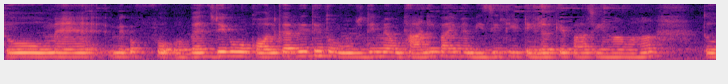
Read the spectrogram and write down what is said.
तो मैं, मेरे को वेंसडे को वो कॉल कर रहे थे तो उस दिन मैं उठा नहीं पाई, मैं बिज़ी थी टेलर के पास यहाँ वहाँ। तो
